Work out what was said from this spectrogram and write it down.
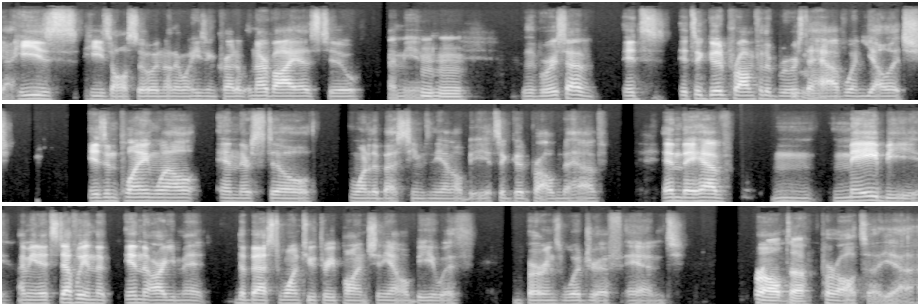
Yeah, he's he's also another one. He's incredible. Narvaez too. I mean, hmm the Brewers have it's it's a good problem for the Brewers to Mhm. have when Yelich isn't playing well and they're still one of the best teams in the MLB. It's a good problem to have, and they have maybe I mean it's definitely in the in the argument the best one two three punch in the MLB with Burnes, Woodruff, and Peralta. um, Peralta, yeah.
